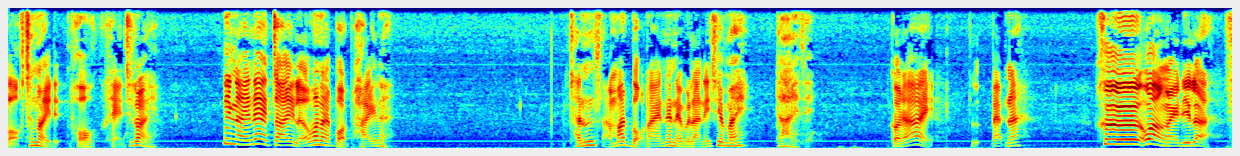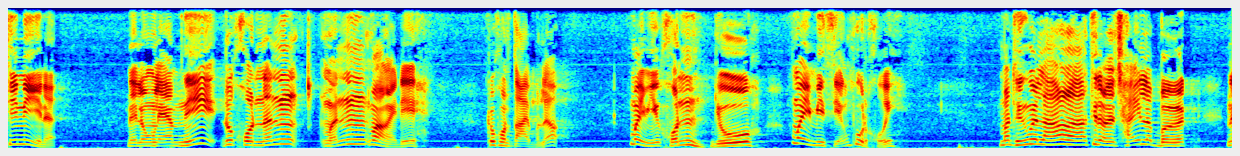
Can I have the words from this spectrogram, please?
บอกฉันหน่อยพอแขนฉันหน่อย นี่นายแน่ใจเหรอว่านายปลอดภัยนะฉันสามารถบอกนายได้ในเวลานี้ใช่ไหม ได้สิ ก็ได้ แป๊บนะ คือว่าไงดีล่ะ ที่นี่เนี่ยในโรงแรมนี้ทุกคนนั้นเหมือนว่าไงดี ทุกคนตายหมดแล้ว ไม่มีคนอยู่ไม่มีเสียงพูดคุยมาถึงเวลาแล้วล่ะที่เราจะใช้ระเบิดใน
